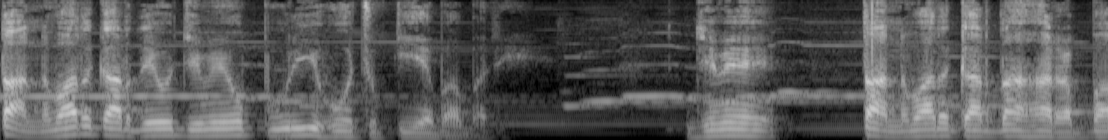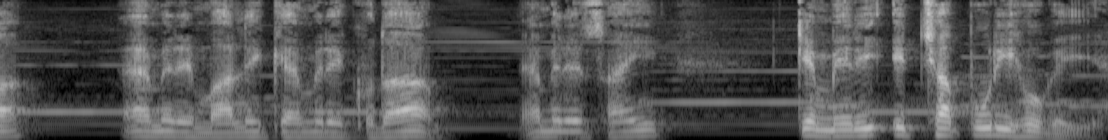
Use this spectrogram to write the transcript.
ਧੰਨਵਾਦ ਕਰਦੇ ਹੋ ਜਿਵੇਂ ਉਹ ਪੂਰੀ ਹੋ ਚੁੱਕੀ ਹੈ ਬਾਬਾ ਜੀ। ਜਿਵੇਂ ਧੰਨਵਾਦ ਕਰਦਾ ਹਾਂ ਰੱਬਾ, ਐ ਮੇਰੇ ਮਾਲਿਕ, ਐ ਮੇਰੇ ਖੁਦਾ, ਐ ਮੇਰੇ ਸਾਈਂ, ਕਿ ਮੇਰੀ ਇੱਛਾ ਪੂਰੀ ਹੋ ਗਈ ਹੈ।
